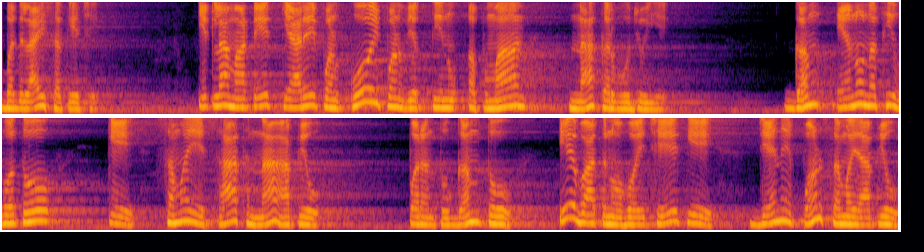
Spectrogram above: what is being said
બદલાઈ શકે છે. એટલા માટે ક્યારે પણ કોઈ પણ વ્યક્તિનું અપમાન ના કરવું જોઈએ. ગમ એનો નથી હોતો કે સમયે સાથ ના આપ્યો. પરંતુ ગમ તો એ વાતનો હોય છે કે જેને પણ સમય આપ્યો,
